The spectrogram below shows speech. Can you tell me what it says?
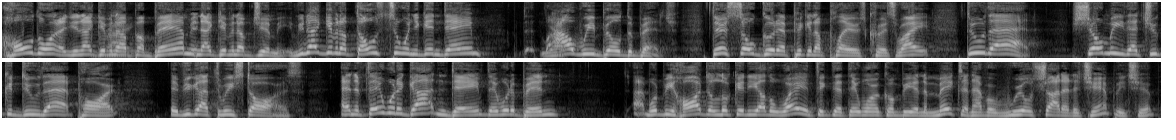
Hold on. You're not giving right. up a Bam. You're not giving up Jimmy. If you're not giving up those two and you're getting Dame, Yep. I'll rebuild the bench. They're so good at picking up players, Chris, right? Do that. Show me that you could do that part if you got three stars. And if they would have gotten Dame, they would have been. It would be hard to look any other way and think that they weren't going to be in the mix and have a real shot at a championship.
